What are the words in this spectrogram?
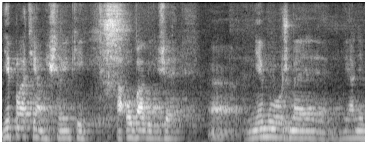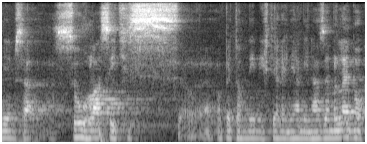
neplatia myšlienky a obavy, že e, nemôžeme, ja neviem, sa súhlasiť s eh, opätovnými vteleniami na zem, lebo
